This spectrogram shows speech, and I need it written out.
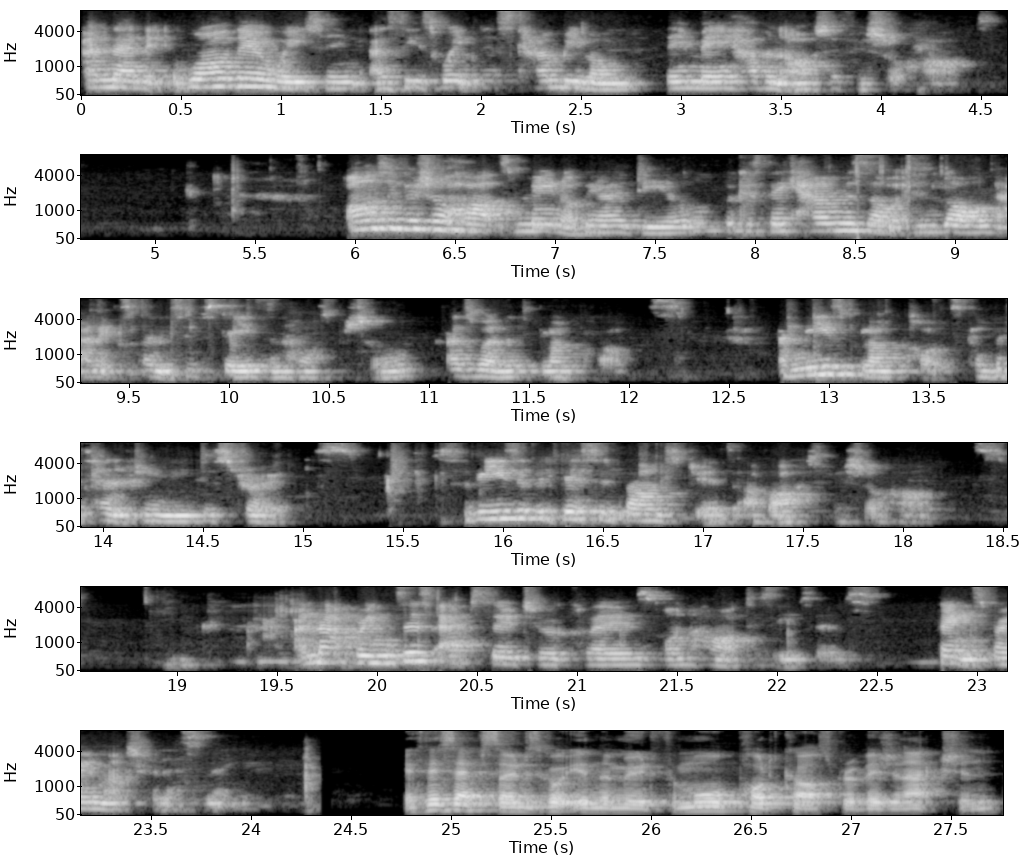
And then, while they are waiting, as these wait lists can be long, they may have an artificial heart. Artificial hearts may not be ideal because they can result in long and expensive stays in hospital, as well as blood clots. And these blood clots can potentially lead to strokes. So, these are the disadvantages of artificial hearts. And that brings this episode to a close on heart diseases. Thanks very much for listening. If this episode has got you in the mood for more podcast revision action,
